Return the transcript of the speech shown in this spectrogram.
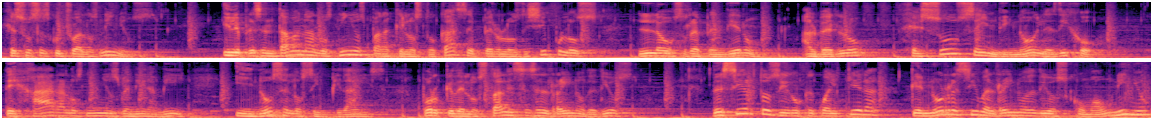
Jesús escuchó a los niños y le presentaban a los niños para que los tocase, pero los discípulos los reprendieron. Al verlo, Jesús se indignó y les dijo, dejar a los niños venir a mí y no se los impidáis, porque de los tales es el reino de Dios. De cierto os digo que cualquiera que no reciba el reino de Dios como a un niño,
